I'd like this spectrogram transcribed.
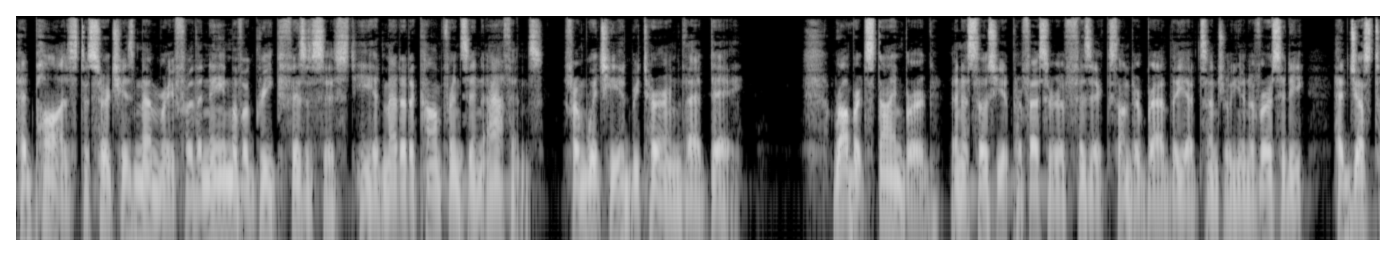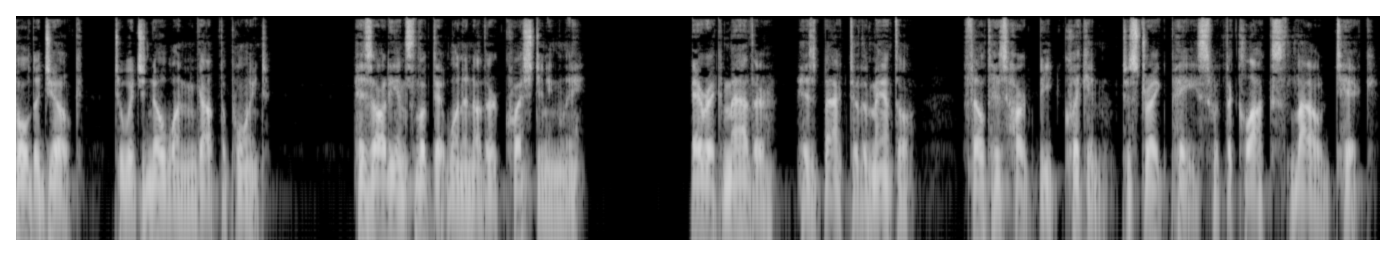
had paused to search his memory for the name of a Greek physicist he had met at a conference in Athens, from which he had returned that day. Robert Steinberg, an associate professor of physics under Bradley at Central University, had just told a joke, to which no one got the point. His audience looked at one another questioningly. Eric Mather, his back to the mantel, felt his heartbeat quicken to strike pace with the clock's loud tick.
